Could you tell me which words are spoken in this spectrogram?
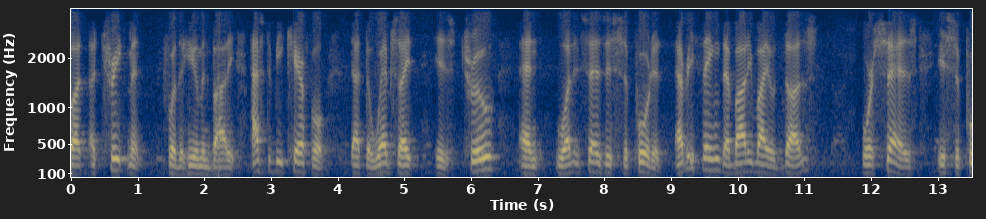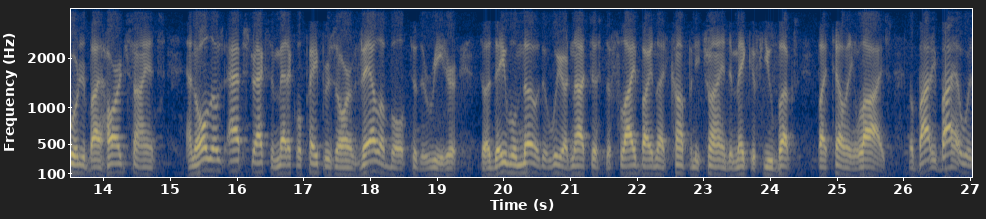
but a treatment for the human body, has to be careful that the website is true and what it says is supported. Everything that Body Bio does or says is supported by hard science, and all those abstracts and medical papers are available to the reader so they will know that we are not just a fly-by-night company trying to make a few bucks by telling lies. The Body Bio was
